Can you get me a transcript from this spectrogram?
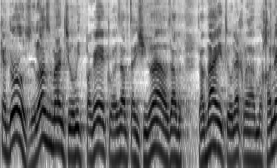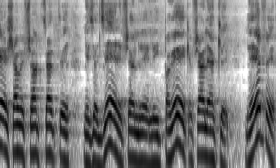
קדוש, זה לא זמן שהוא מתפרק, הוא עזב את הישיבה, הוא עזב את הבית, הוא הולך למחנה, שם אפשר קצת אה, לזלזל, אפשר להתפרק, אפשר להקל. להפך,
